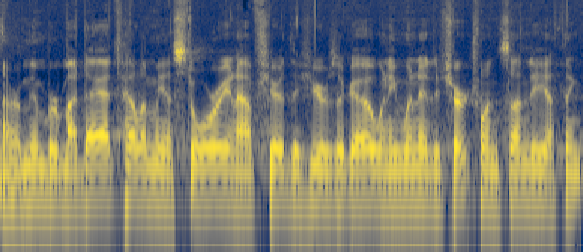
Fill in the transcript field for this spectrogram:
I remember my dad telling me a story, and I've shared this years ago when he went into church one Sunday. I think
